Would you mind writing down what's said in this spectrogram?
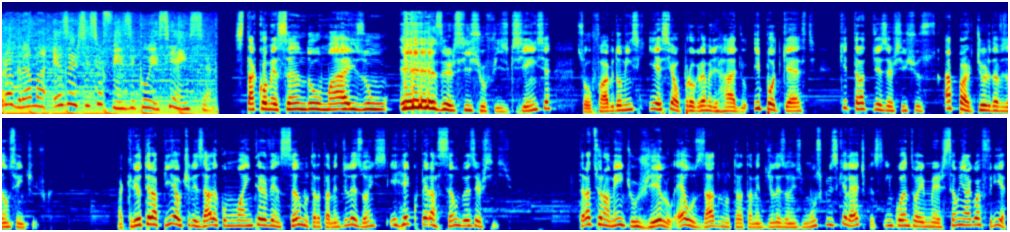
Programa Exercício Físico e Ciência. Está começando mais um Exercício Físico e Ciência. Sou o Fábio Dominski e esse é o programa de rádio e podcast que trata de exercícios a partir da visão científica. A crioterapia é utilizada como uma intervenção no tratamento de lesões e recuperação do exercício. Tradicionalmente, o gelo é usado no tratamento de lesões musculoesqueléticas, enquanto a imersão em água fria,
